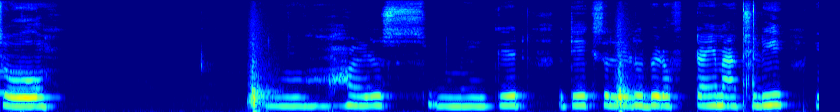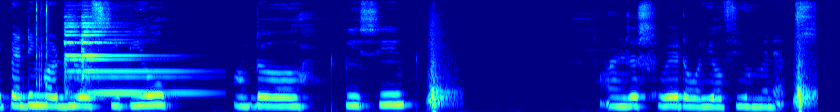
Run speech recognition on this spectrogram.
So I'll just make it. It takes a little bit of time actually depending on the CPU of the PC I'll just wait over here a few minutes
